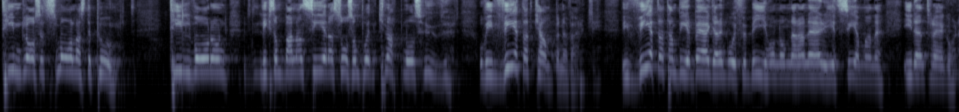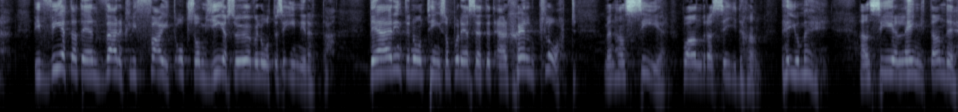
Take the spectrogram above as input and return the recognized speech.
timglasets smalaste punkt, Tillvaron liksom balanseras så som på en knappnåls huvud. Och vi vet att kampen är verklig. Vi vet att han ber bägaren gå förbi honom när han är i ett semane i den trädgården. Vi vet att det är en verklig fight också om Jesu överlåtelse in i detta. Det är inte någonting som på det sättet är självklart. Men han ser på andra sidan dig och mig. Han ser längtande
